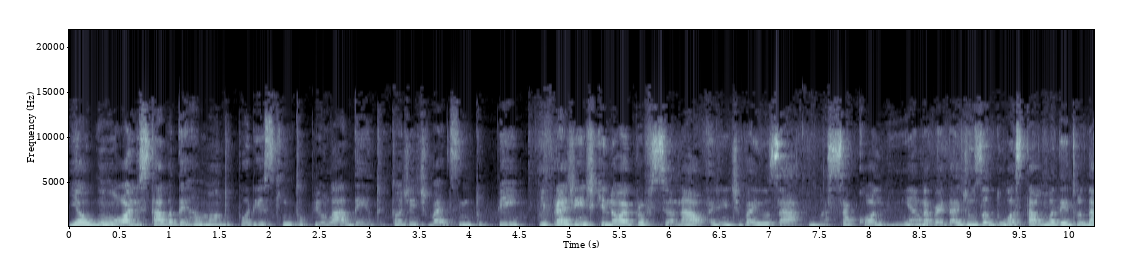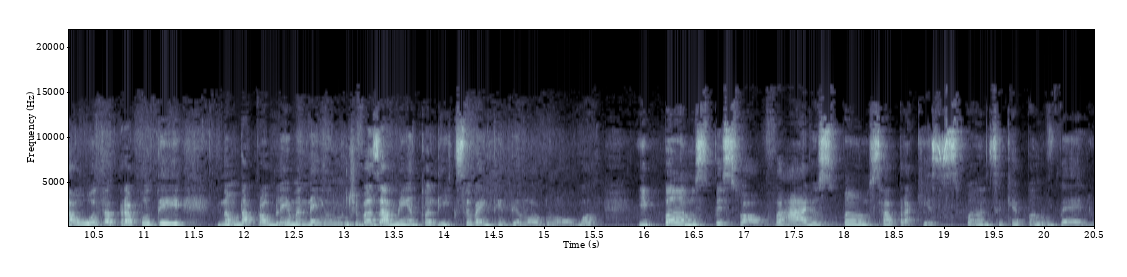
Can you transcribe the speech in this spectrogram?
e algum óleo estava derramando, por isso que entupiu lá dentro. Então a gente vai desentupir e pra gente que não é profissional, a gente vai usar uma sacolinha, na verdade usa duas, tá? Uma dentro da outra para poder não dar problema nenhum de vazamento ali, que você vai entender logo logo. E panos, pessoal, vários panos, sabe para que esses panos? Isso aqui é pano velho,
